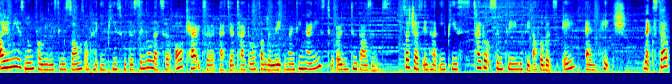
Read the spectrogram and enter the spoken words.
Ayumi is known for releasing songs on her EPs with a single letter or character as their title from the late 1990s to early 2000s, such as in her EPs titled simply with the alphabets A and H. Next up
